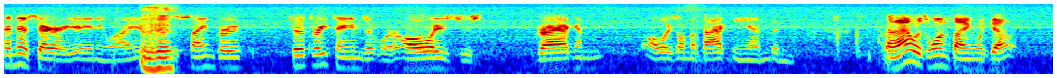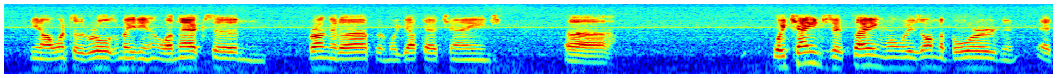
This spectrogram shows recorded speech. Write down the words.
in this area anyway. It Mhm. was the same group, two or three teams that were always just dragging, always on the back end, and and that was one thing we got. You know, I went to the rules meeting at Lenexa and brung it up, and we got that changed. Uh, we changed a thing when we was on the board, and it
